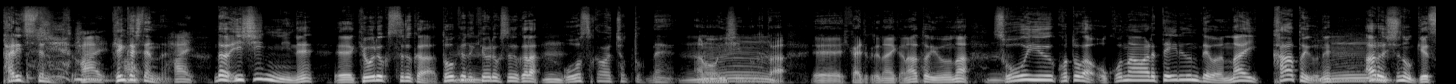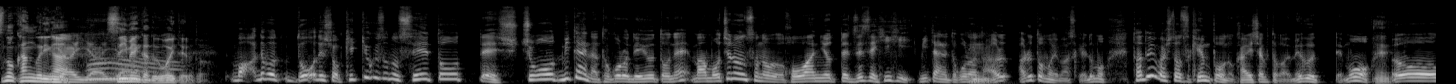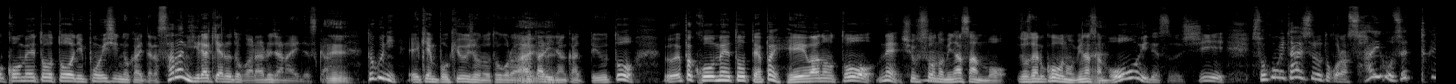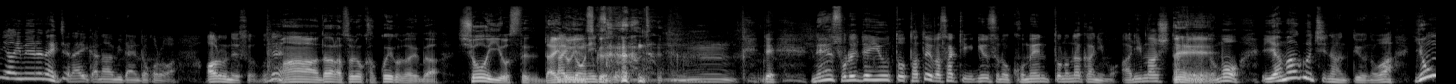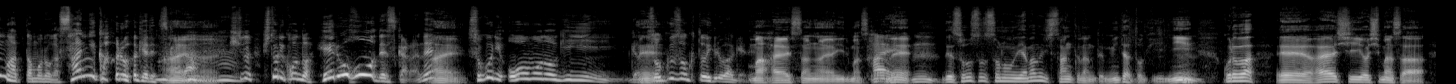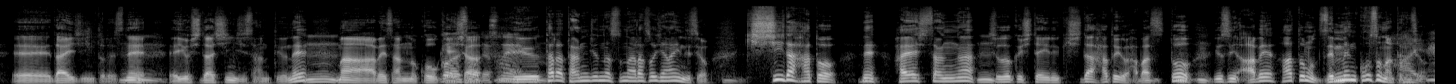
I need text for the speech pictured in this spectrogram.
対立してるんですよ、はい、喧嘩してんだよ、はい、だから維新にね、えー、協力するから東京で協力するから、うん、大阪はちょっとね、あの維新の方、えー、控えてくれないかなというような、うん、そういうことが行われているんではないかというね、ある種のゲスの勘繰りが水面下で動いていると。まあでもどうでしょう。結局その政党って主張みたいなところで言うとねまあもちろんその法案によって是々非々みたいなところはあるうん、あると思いますけれども例えば一つ憲法の解釈とかをめぐっても、ええ、公明党と日本維新の会ったらさらに開きあるところあるじゃないですか、え、特に憲法9条のところあたりなんかっていうと、はいはい、やっぱり公明党ってやっぱり平和の党ね主婦層の皆さんも、女性の候補の皆さんも多いですし、そこに対するところは最後絶対に歩み寄れないんじゃないかなみたいなところはあるんですけどね。まあだからそれをかっこいいこと言えば勝意を捨てて大道に作る。でねそれで言うと例えばさっきニュースのコメントの中にもありましたけれども、ええ、山口なんていうのは4あったものが3に変わるわけですから、はいはい、1人今度は減る方ですからね、はい、そこに大物議員が続々といるわけで、え、まあ林さんがいますからね、はい。うん、でそうするとその山口3区なんて見た時に、うん、これは、えー、林芳正、えー、大臣とですね、うん、吉田真次さんというね、うん、まあ安倍さんの後継者っていう、ね、ただ単純なその争いじゃないんですよ。岸田派とね、林さんが所属している岸田派という派閥と、要するに安倍派との全面構想になってるんですよ。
